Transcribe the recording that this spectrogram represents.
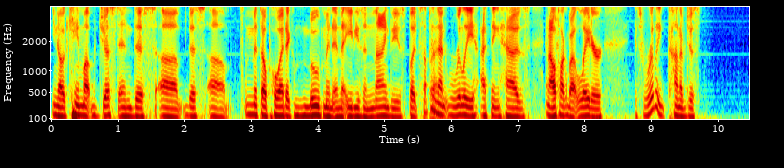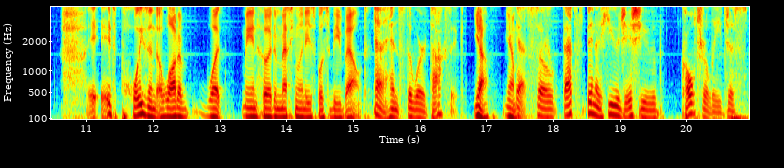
you know came up just in this uh, this um, mythopoetic movement in the 80s and 90s but something Right. that really i think has and i'll talk about later it's really kind of just it's poisoned a lot of what manhood and masculinity is supposed to be about Yeah, hence the word toxic. Yeah yeah Yeah, so that's been a huge issue culturally, just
